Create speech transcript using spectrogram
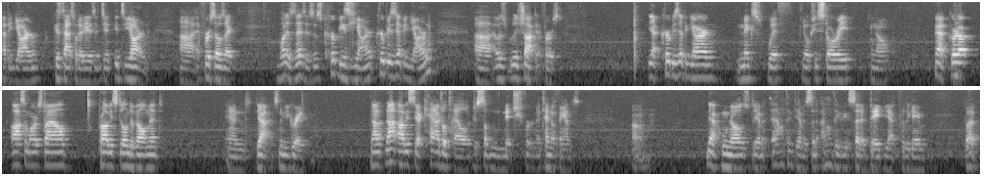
Epic Yarn because that's what it is. It's, it's yarn. Uh, at first I was like, what is this? Is this Kirby's Yarn? Kirby's Epic Yarn? Uh, I was really shocked at first. Yeah, Kirby's Epic Yarn mixed with Yoshi's Story. You know, yeah, good art, awesome art style. Probably still in development. And yeah, it's to be great. Not, not obviously a casual title, just something niche for Nintendo fans. Um, yeah, who knows? They haven't, I don't think they haven't set. I don't think they set a date yet for the game. But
